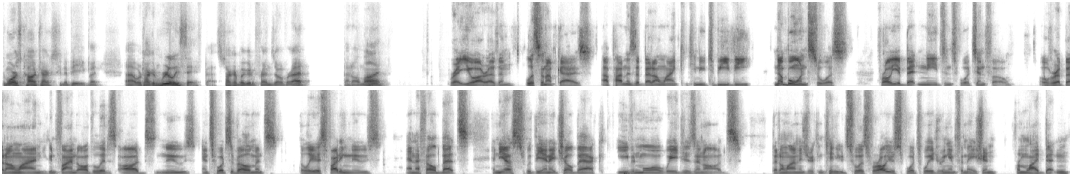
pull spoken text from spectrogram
the more his contract's going to be. But uh, we're talking really safe bets. Talking about good friends over at Bet Online. Right, you are, Evan. Listen up, guys. Our partners at Bet Online continue to be the number one source for all your betting needs and sports info. Over at Bet Online, you can find all the latest odds, news, and sports developments, the latest fighting news, NFL bets, and yes, with the NHL back, even more wages and odds. Bet Online is your continued source for all your sports wagering information, from live betting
